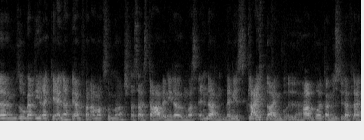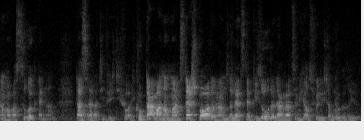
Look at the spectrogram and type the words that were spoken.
ähm, sogar direkt geändert werden von Amazon Merch. Das heißt, da, wenn ihr da irgendwas ändern, wenn ihr es gleich bleiben haben wollt, dann müsst ihr da vielleicht nochmal was zurückändern. Das ist relativ wichtig für euch. Guckt da einfach nochmal ins Dashboard und unsere letzte Episode, da haben wir ziemlich ausführlich darüber geredet.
